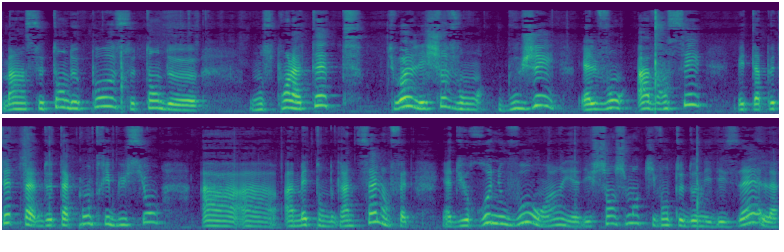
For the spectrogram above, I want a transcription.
ben, ce temps de pause, ce temps de, on se prend la tête tu vois, les choses vont bouger, elles vont avancer, mais tu as peut-être de ta contribution à, mettre ton grain de sel, en fait. Il y a du renouveau, hein, il y a des changements qui vont te donner des ailes.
